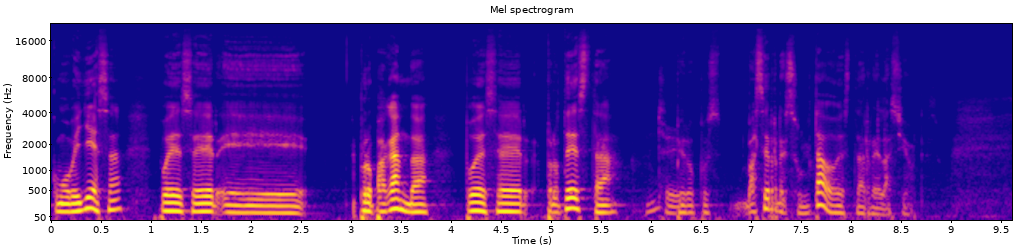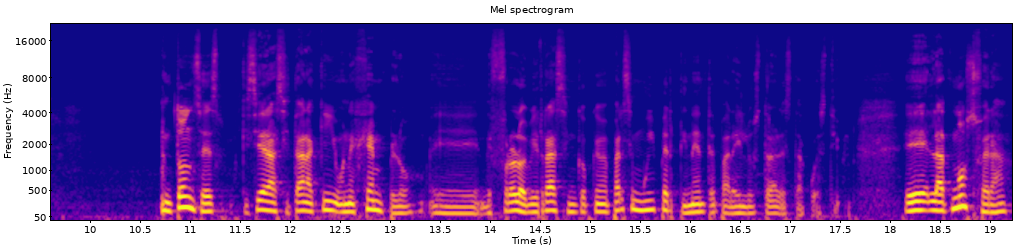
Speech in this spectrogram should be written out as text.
como belleza, puede ser eh, propaganda, puede ser protesta, pero pues va a ser resultado de estas relaciones. Entonces, quisiera citar aquí un ejemplo eh, de Frolov y Rasinkov que me parece muy pertinente para ilustrar esta cuestión. Eh, la atmósfera,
